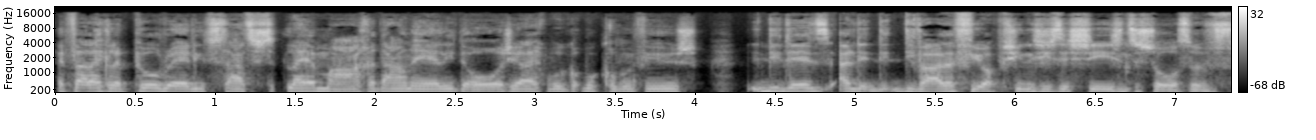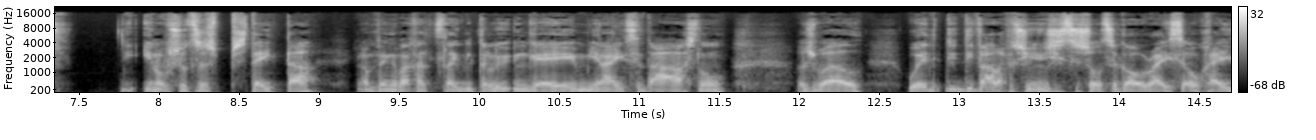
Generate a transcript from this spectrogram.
It felt like Liverpool really started laying marker down early doors. You're like we're, we're coming for you they did and they've had a few opportunities this season to sort of you know, sort of state that. I'm thinking about like the Luton game, United, Arsenal as well, where they develop opportunities to sort of go, right, okay,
